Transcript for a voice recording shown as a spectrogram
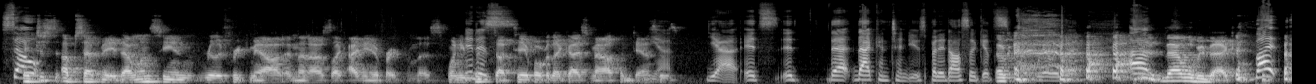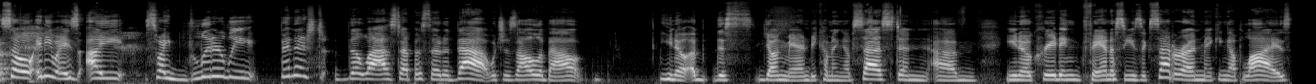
so It just upset me. That one scene really freaked me out, and then I was like, I need a break from this. When he puts duct tape over that guy's mouth and dances. yeah, it's it that that continues, but it also gets Okay. really good. Um, that will be back. but so anyways i so i literally finished the last episode of that which is all about you know ob- this young man becoming obsessed and um, you know creating fantasies etc and making up lies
